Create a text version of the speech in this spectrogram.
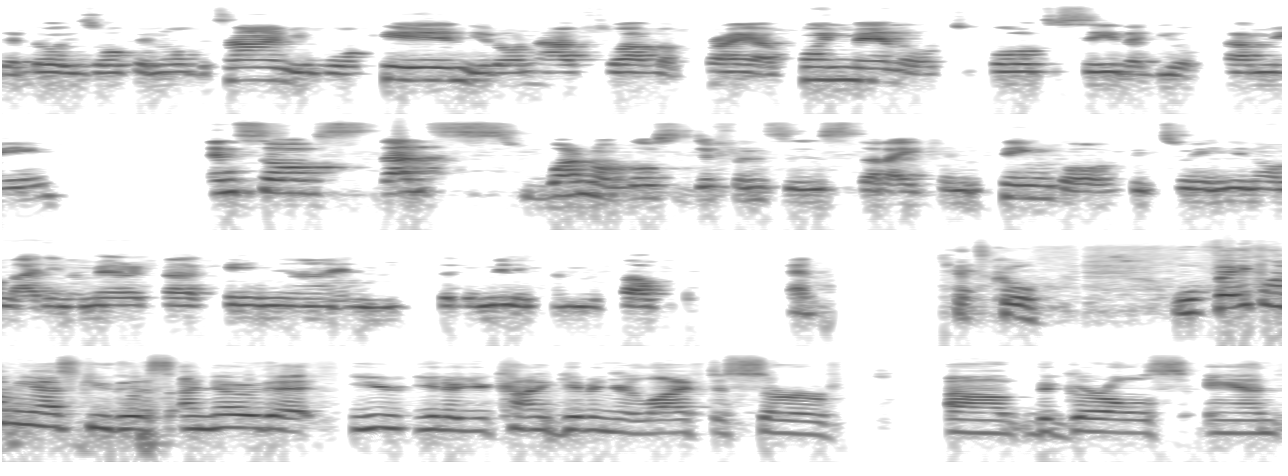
the door is open all the time, you walk in, you don't have to have a prior appointment or to call to say that you're coming. And so that's one of those differences that I can think of between, you know, Latin America, Kenya, and the Dominican Republic. and That's cool. Well, Faith, let me ask you this. I know that you, you know, you're kind of giving your life to serve um, the girls and,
